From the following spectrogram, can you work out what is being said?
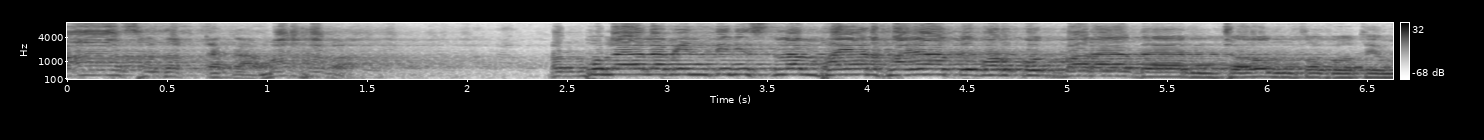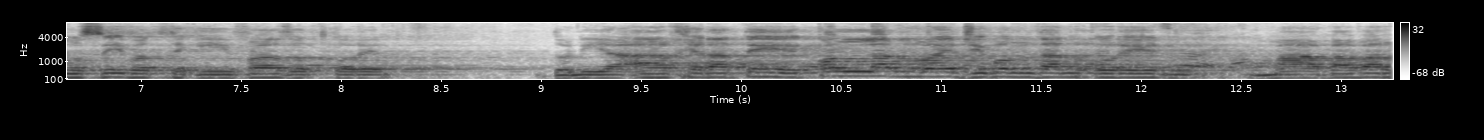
পাঁচ হাজার টাকা মার হাবা রব্বুল মুসিবত থেকে হিফাজত করেন। আখেরাতে জীবন দান করেন, মা বাবার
